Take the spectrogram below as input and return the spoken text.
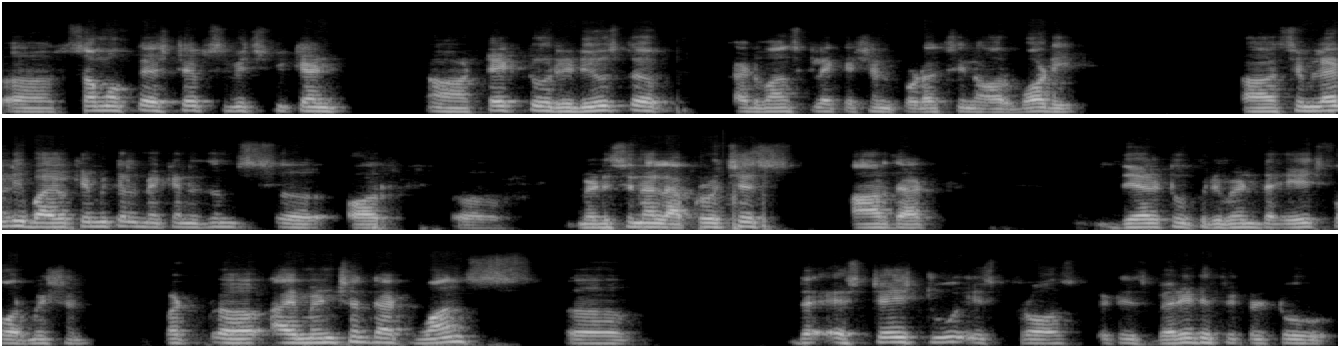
uh, some of the steps which we can uh, take to reduce the advanced glycation products in our body. Uh, similarly, biochemical mechanisms uh, or uh, medicinal approaches are that there to prevent the AGE formation. But I mentioned that once the stage two is crossed, it is very difficult to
